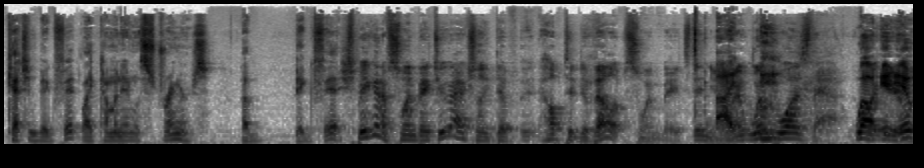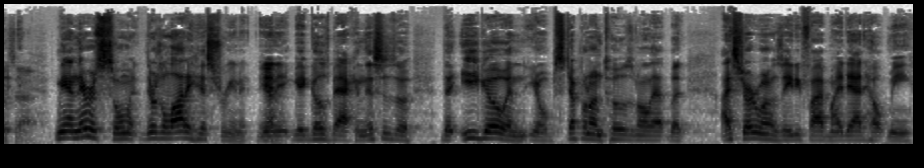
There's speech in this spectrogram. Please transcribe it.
catching big fish, like coming in with stringers of big fish. Speaking of swim baits, you actually de- helped to develop swim baits, didn't you? I- when was that? Well, it, it- was that? man, there is so much. There's a lot of history in it, Yeah. and it, it goes back. And this is a the ego and you know stepping on toes and all that. But I started when I was 85. My dad helped me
